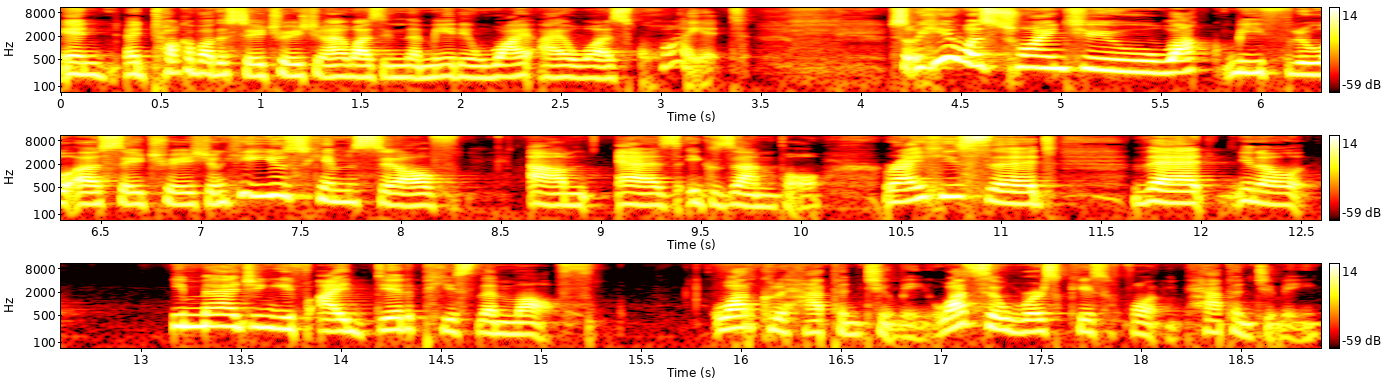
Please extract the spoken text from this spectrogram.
and I talk about the situation I was in the meeting, why I was quiet. So he was trying to walk me through a situation. He used himself um, as example, right? He said that, you know, imagine if I did piss them off. What could happen to me? What's the worst case for happen to me?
